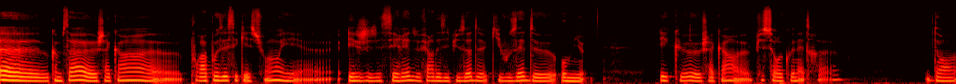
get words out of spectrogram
Euh, comme ça, euh, chacun euh, pourra poser ses questions et, j'essaierai de faire des épisodes qui vous aident au mieux et que chacun puisse se reconnaître dans,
